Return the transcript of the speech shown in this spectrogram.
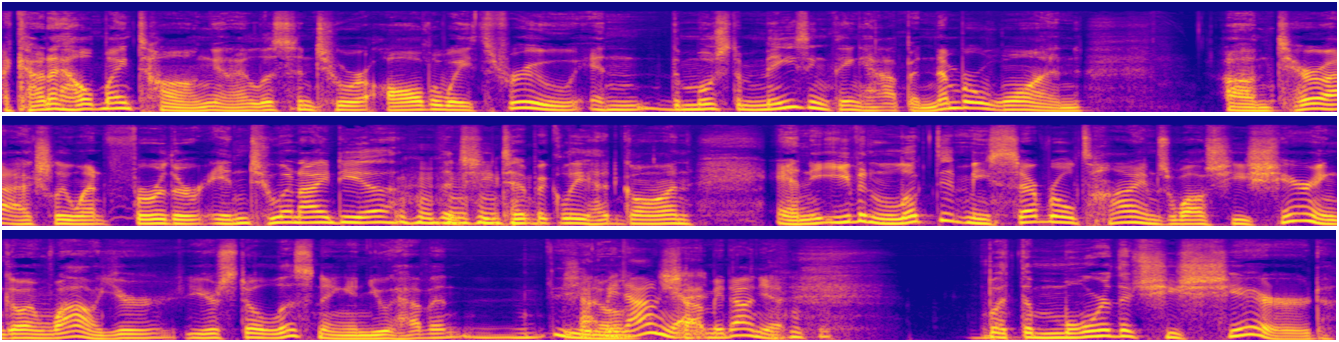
I kind of held my tongue and I listened to her all the way through. And the most amazing thing happened. Number one. Um, Tara actually went further into an idea than she typically had gone, and even looked at me several times while she's sharing, going, "Wow, you're you're still listening, and you haven't you Shot know me down shot yet." me down yet." but the more that she shared,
